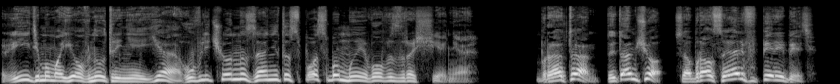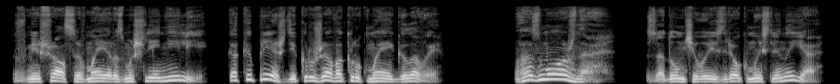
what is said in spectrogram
Видимо, мое внутреннее «я» увлеченно занято способом моего возвращения. «Братан, ты там чё, собрался эльф перебить?» Вмешался в мои размышления Ли, как и прежде, кружа вокруг моей головы. «Возможно», — задумчиво изрек мысленно я,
